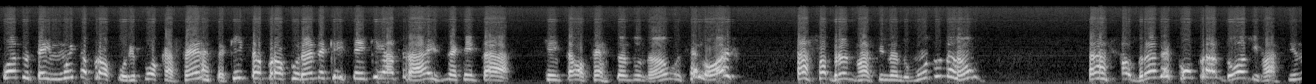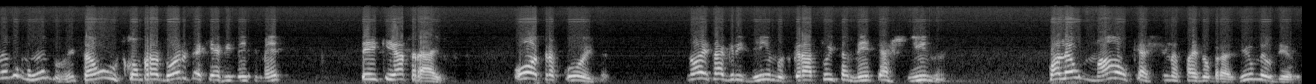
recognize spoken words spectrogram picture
Quando tem muita procura e pouca oferta, quem está procurando é quem tem que ir atrás, não é quem está quem tá ofertando não, isso é lógico. Está sobrando vacina no mundo? Não. Está sobrando é comprador de vacina no mundo. Então, os compradores é que, evidentemente, têm que ir atrás. Outra coisa, nós agredimos gratuitamente a China. Qual é o mal que a China faz no Brasil, meu Deus?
